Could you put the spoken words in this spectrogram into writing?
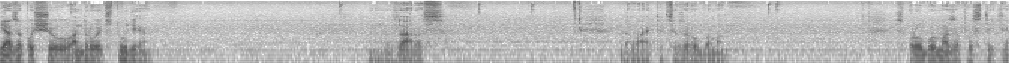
Я запущу Android Studio. Е, Зараз. Давайте це зробимо. Спробуємо запустити.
